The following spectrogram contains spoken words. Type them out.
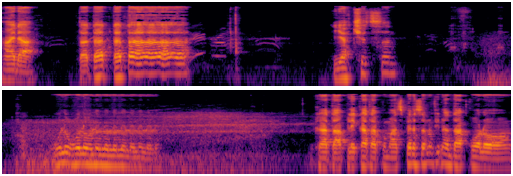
Hai, da. Ta-ta-ta-ta. Ia, ce să... Ulu, ulu, ulu, ulu, ulu, ulu, ulu. Gata, a plecat acum. Sper să nu vină de acolo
